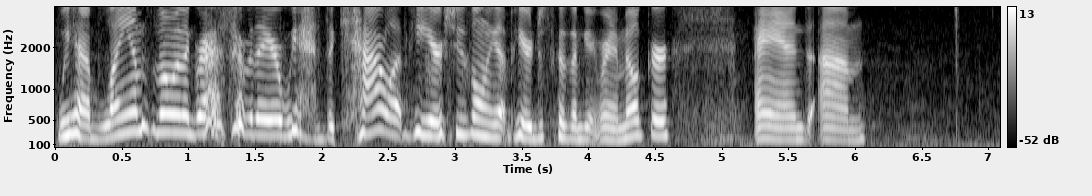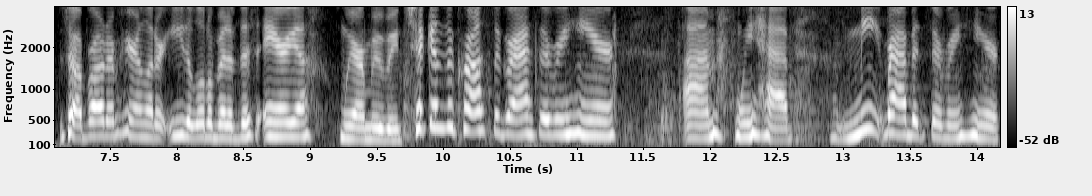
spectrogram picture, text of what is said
we have lambs mowing the grass over there. We have the cow up here. She's only up here just because I'm getting ready to milk her. And um, so I brought her up here and let her eat a little bit of this area. We are moving chickens across the grass over here. Um, we have meat rabbits over here.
